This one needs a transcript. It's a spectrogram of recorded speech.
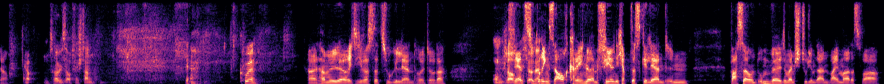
ja. Ja, so habe ich es auch verstanden. Ja, cool. Ja, jetzt haben wir wieder richtig was dazugelernt heute, oder? Unglaublich. Lernst du übrigens auch, kann ich nur empfehlen. Ich habe das gelernt in Wasser und Umwelt in meinem Studium da in Weimar. Das war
